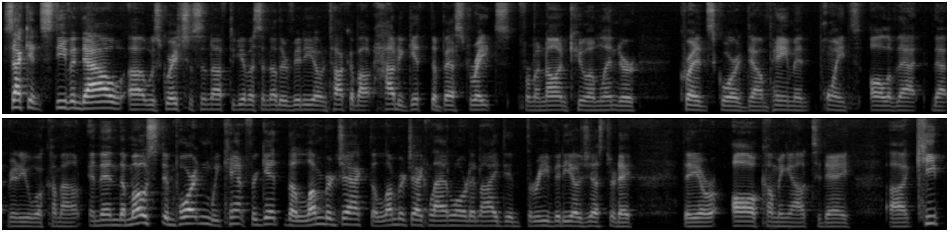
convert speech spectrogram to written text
Second, Stephen Dow uh, was gracious enough to give us another video and talk about how to get the best rates from a non QM lender credit score, down payment, points, all of that. That video will come out. And then the most important, we can't forget the lumberjack. The lumberjack landlord and I did three videos yesterday. They are all coming out today. Uh, keep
